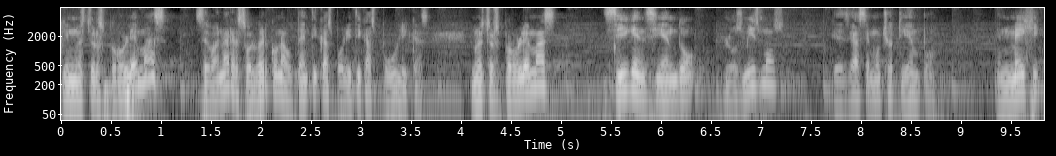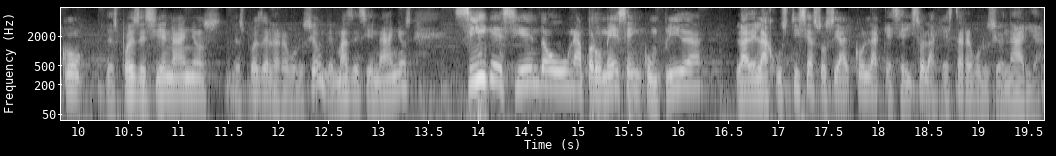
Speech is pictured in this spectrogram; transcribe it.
que nuestros problemas se van a resolver con auténticas políticas públicas. Nuestros problemas siguen siendo los mismos que desde hace mucho tiempo. En México, después de 100 años, después de la revolución, de más de 100 años, sigue siendo una promesa incumplida la de la justicia social con la que se hizo la gesta revolucionaria.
